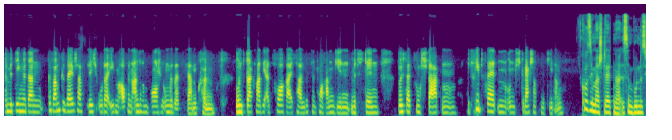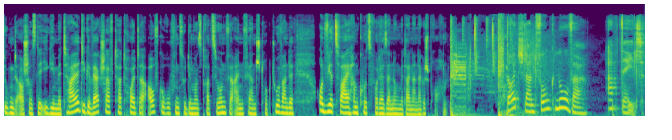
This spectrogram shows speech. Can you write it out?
damit Dinge dann gesamtgesellschaftlich oder eben auch in anderen Branchen umgesetzt werden können. Und da quasi als Vorreiter ein bisschen vorangehen mit den durchsetzungsstarken Betriebsräten und Gewerkschaftsmitgliedern. Cosima Steltner ist im Bundesjugendausschuss der IG Metall. Die Gewerkschaft hat heute aufgerufen zu Demonstrationen für einen fairen Strukturwandel. Und wir zwei haben kurz vor der Sendung miteinander gesprochen. Deutschlandfunk Nova. Update.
